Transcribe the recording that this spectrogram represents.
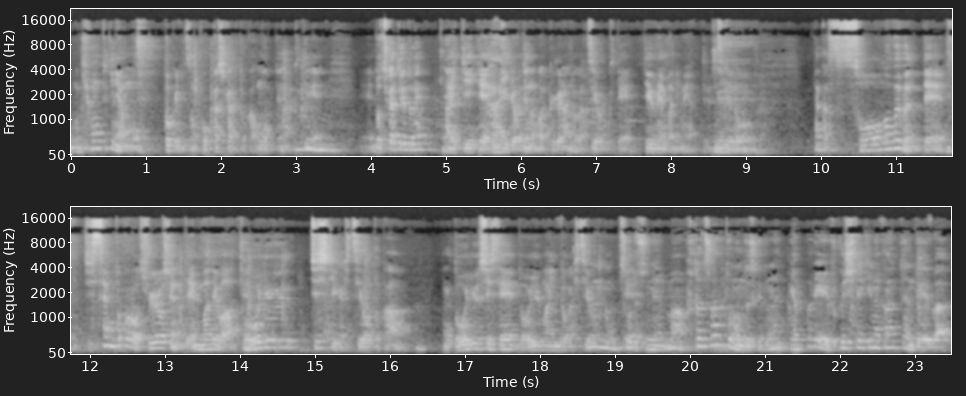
ん。もう基本的にはもう特にその国家資格とか持ってなくて、えーどっちかっていうとね、ね IT 系の企業でのバックグラウンドが強くてっていうメンバーにもやってるんですけど、なんかその部分って実際のところ就労支援の現場ではどういう知識が必要とかなんかどういう姿勢どういうマインドが必要とかって、そうですね、まあ、2つあると思うんですけどね、やっぱり福祉的な観点で言えば、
